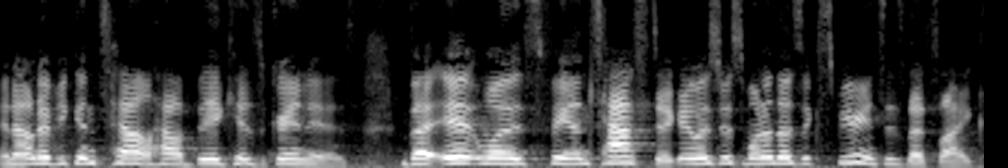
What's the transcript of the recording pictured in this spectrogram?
And I don't know if you can tell how big his grin is, but it was fantastic. It was just one of those experiences that's like,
